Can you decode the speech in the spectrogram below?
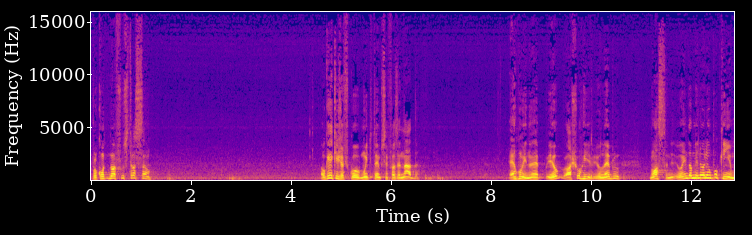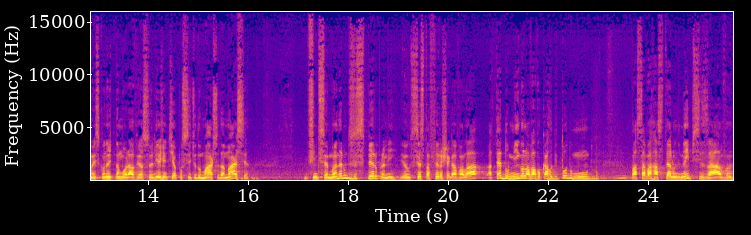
por conta de uma frustração. Alguém aqui já ficou muito tempo sem fazer nada? É ruim, não é? Eu acho horrível. Eu lembro, nossa, eu ainda melhorei um pouquinho, mas quando a gente namorava eu e a Sueli, a gente ia para o sítio do Márcio e da Márcia. De fim de semana era um desespero para mim. Eu, sexta-feira, chegava lá, até domingo eu lavava o carro de todo mundo, passava rastelo onde nem precisava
